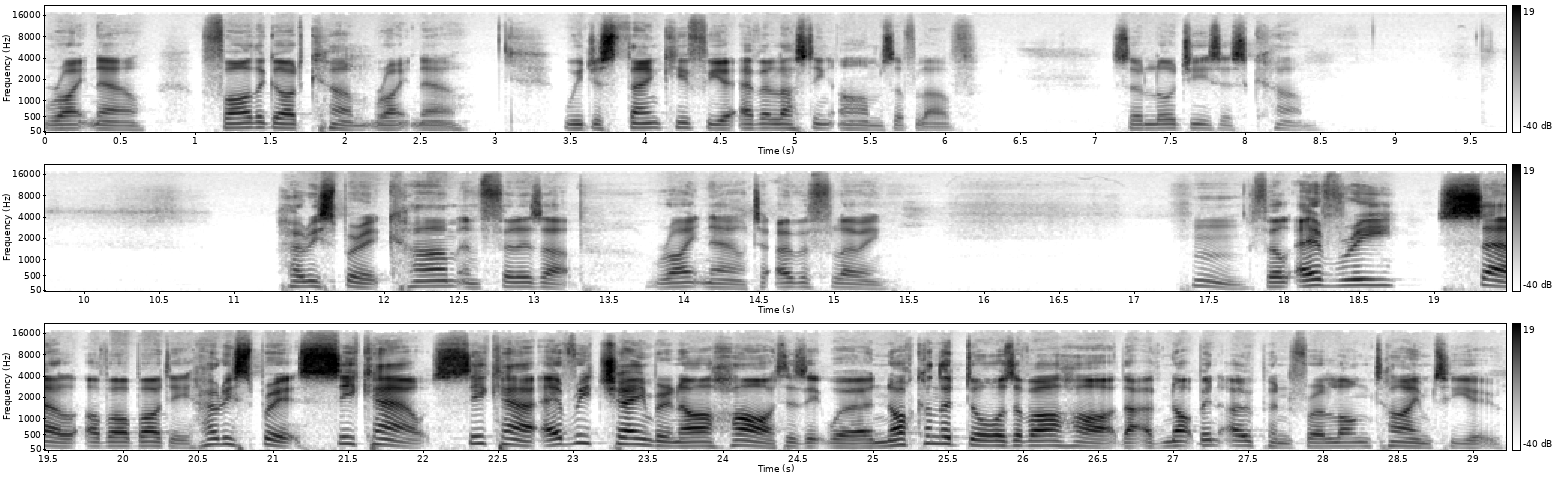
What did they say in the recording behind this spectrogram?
right now. Father God, come right now. We just thank you for your everlasting arms of love. So, Lord Jesus, come. Holy Spirit, come and fill us up right now to overflowing. Hmm. Fill every cell of our body. Holy Spirit, seek out, seek out every chamber in our heart, as it were, and knock on the doors of our heart that have not been opened for a long time to you.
